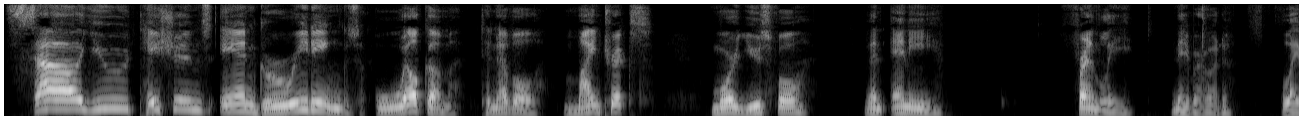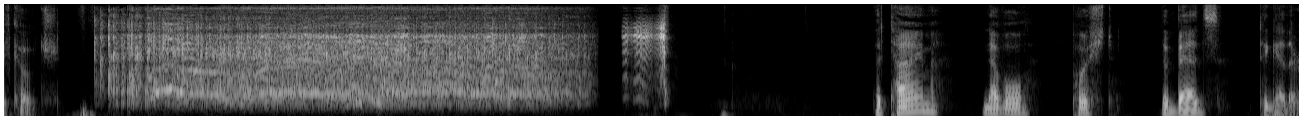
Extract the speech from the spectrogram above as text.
Salutations and greetings. Welcome to Neville Mind Tricks, more useful than any friendly neighborhood life coach. The time Neville pushed the beds together.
